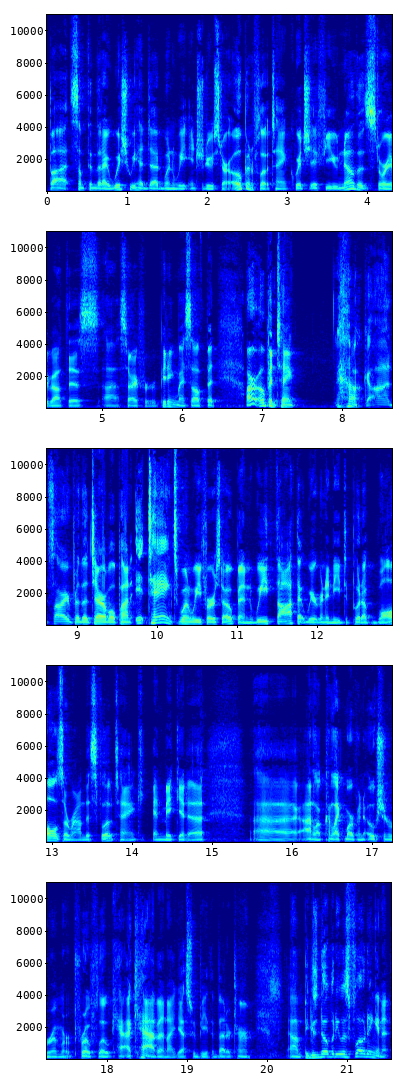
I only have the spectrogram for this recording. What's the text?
but something that I wish we had done when we introduced our open float tank, which, if you know the story about this, uh, sorry for repeating myself, but our open tank. Oh God! Sorry for the terrible pun. It tanked when we first opened. We thought that we were going to need to put up walls around this float tank and make it a, uh, I don't know, kind of like more of an ocean room or a pro float ca- cabin, I guess would be the better term, um, because nobody was floating in it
